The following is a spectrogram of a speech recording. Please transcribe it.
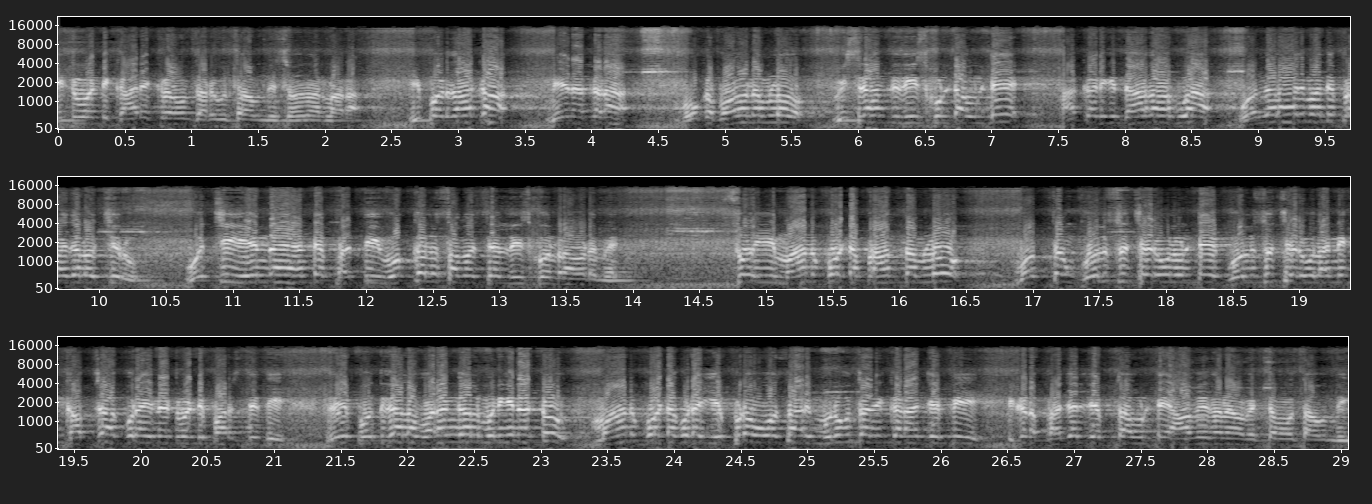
ఇటువంటి కార్యక్రమం జరుగుతూ ఉంది సోదరులారా. ఇప్పటిదాకా నేను అక్కడ ఒక భవనంలో విశ్రాంతి తీసుకుంటా ఉంటే అక్కడికి దాదాపుగా వందలాది మంది ప్రజలు వచ్చిర్రు. వచ్చి ఏందా అంటే ప్రతి ఒక్కరు సమస్యలు తీసుకొని రావడమే. సో ఈ మానుకోట ప్రాంతంలో మొత్తం గొలుసు చెరువులు ఉంటే గొలుసు చెరువులన్నీ కబ్జా గురైనటువంటి పరిస్థితి. రేపు పొద్దుగాల వరంగల్ మునిగినట్టు మానుకోట కూడా ఎప్పుడో ఓసారి మునుగుతుంది ఇక్కడ అని చెప్పి ఇక్కడ ప్రజలు చెప్తా ఉంటే ఆవేదన వ్యక్తమవుతా ఉంది.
